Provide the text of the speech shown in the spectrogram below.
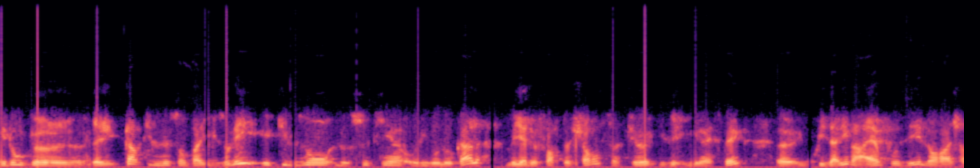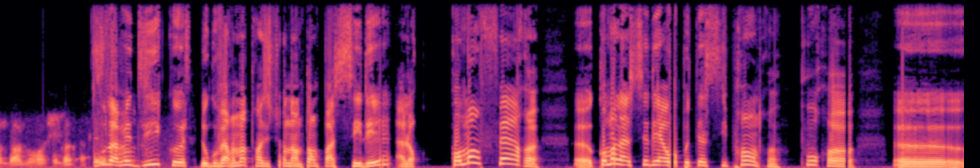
et donc, quand ils ne sont pas isolés et qu'ils ont le soutien au niveau local, il y a de fortes chances qu'ils respectent, qu'ils arrivent à imposer leur agenda. Leur agenda vous avez dit que le gouvernement de transition n'entend pas céder. Alors, Comment faire euh, Comment la CDAO peut-elle s'y prendre pour euh, euh,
